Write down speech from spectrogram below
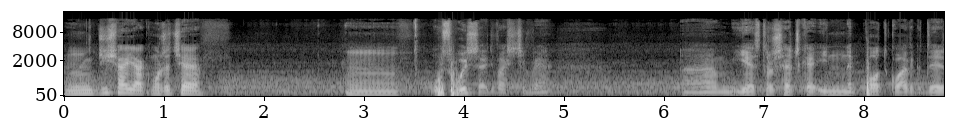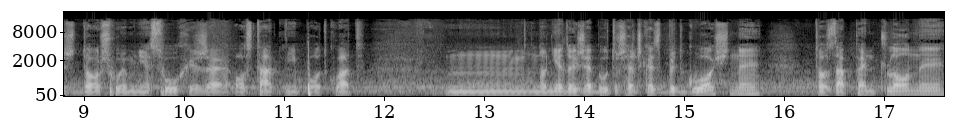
Mm, dzisiaj, jak możecie um, usłyszeć właściwie, um, jest troszeczkę inny podkład, gdyż doszły mnie słuchy, że ostatni podkład um, no nie dość, że był troszeczkę zbyt głośny, to zapętlony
